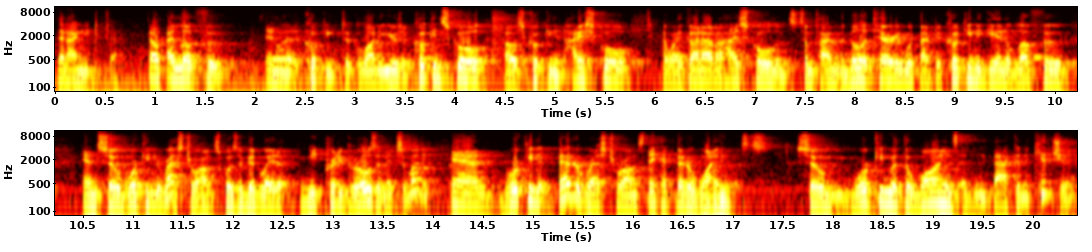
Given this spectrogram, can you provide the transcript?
that I need to fill. I love food and cooking. Took a lot of years of cooking school. I was cooking in high school. And when I got out of high school and sometime in the military, went back to cooking again and love food. And so working in restaurants was a good way to meet pretty girls and make some money. And working at better restaurants, they had better wine lists. So working with the wines back in the kitchen,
